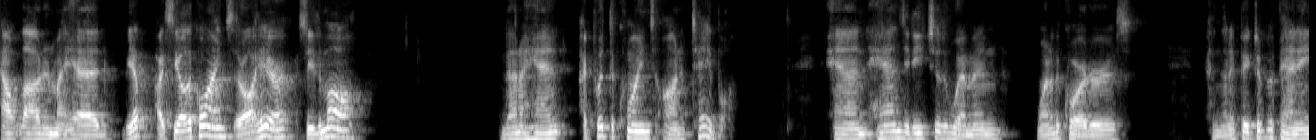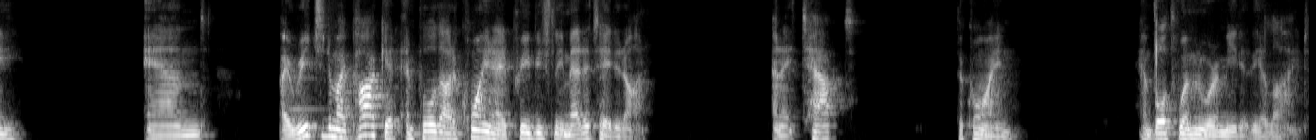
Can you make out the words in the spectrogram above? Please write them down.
out loud in my head, yep, I see all the coins. They're all here. I see them all. Then I hand, I put the coins on a table and handed each of the women one of the quarters. And then I picked up a penny and I reached into my pocket and pulled out a coin I had previously meditated on. And I tapped the coin, and both women were immediately aligned.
